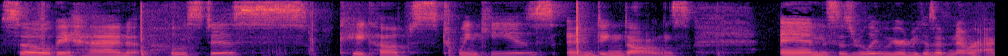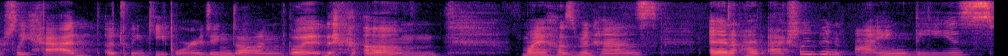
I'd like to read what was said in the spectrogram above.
So they had Hostess, K-Cups, Twinkies, and Ding Dongs. And this is really weird because I've never actually had a Twinkie or a Ding Dong, but um, my husband has. And I've actually been eyeing these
